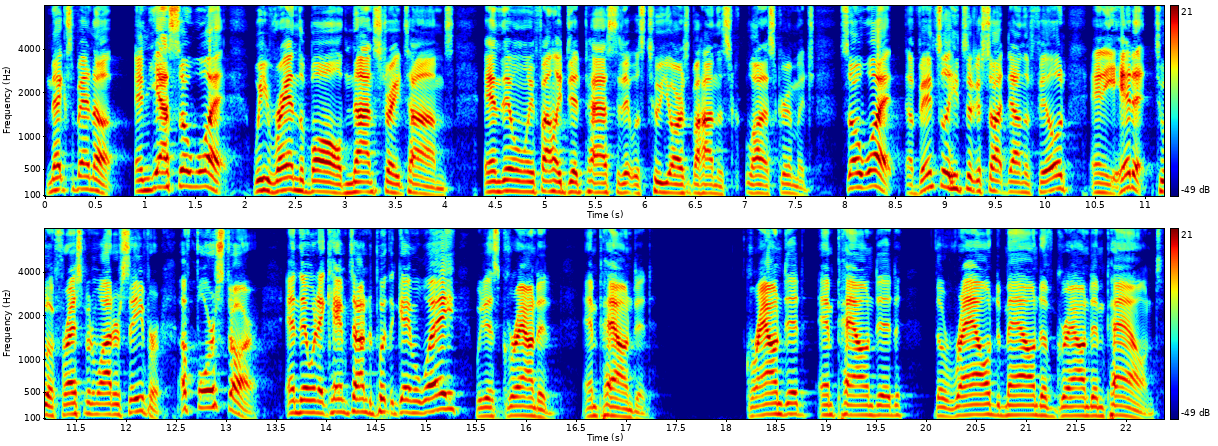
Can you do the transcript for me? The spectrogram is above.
next man up. And yeah, so what? We ran the ball nine straight times. And then when we finally did pass it, it was two yards behind the line of scrimmage. So what? Eventually, he took a shot down the field and he hit it to a freshman wide receiver, a four star. And then when it came time to put the game away, we just grounded and pounded. Grounded and pounded the round mound of ground and pound.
